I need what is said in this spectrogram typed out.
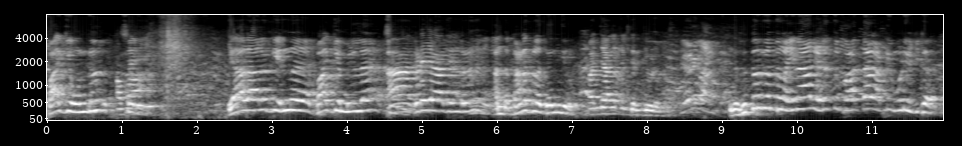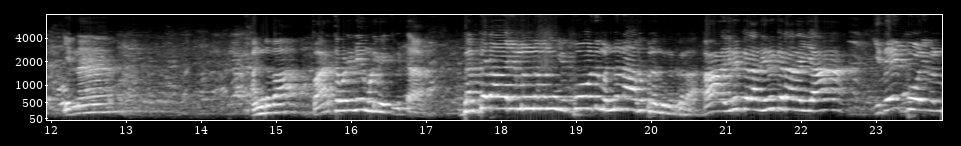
பாக்கியம் உண்டு? சரி. யாராருக்கு என்ன பாக்கியம் இல்லை? கிடையாது என்று அந்த கணக்குல தெரிஞ்சிடும் பஞ்சாங்கத்தில் தெரிந்துவிடும் இந்த சுத்திரகத்து ஐநாள் எடுத்து பார்த்தா அப்படி மூடி வச்சுட்டார். என்ன? அண்டவா? பார்த்த உடனே முடி வைத்து விட்டார். தர்கராய மன்னவன் இப்போது மன்னனாக பிறந்திருக்கிறார்? ஆ இருக்கிறார் இருக்கிறார் ஐயா. இதே போல் இவன்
